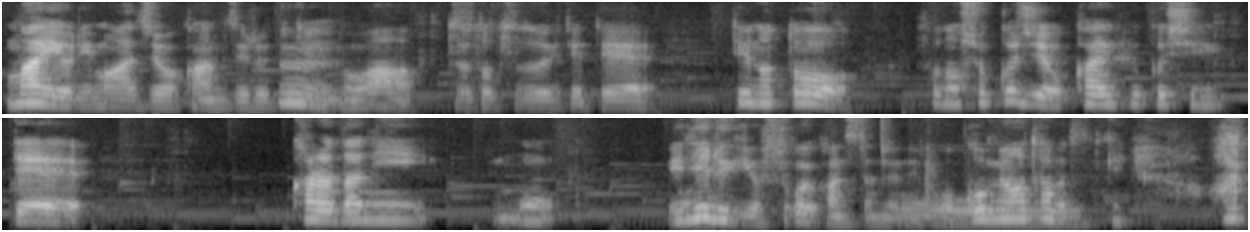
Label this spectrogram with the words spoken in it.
前よりも味を感じるっていうのはずっと続いてて、っていうのとその食事を回復して体にもうエネルギーをすごい感じたんだよね。お米を食べた時にあっ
